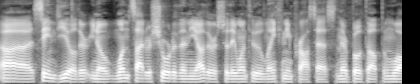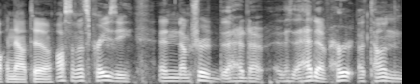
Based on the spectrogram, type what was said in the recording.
uh, same deal. They're you know one side was shorter than the other, so they went through the lengthening process, and they're both up and walking now too. Awesome. That's crazy. And I'm sure that had to, had to have hurt a ton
